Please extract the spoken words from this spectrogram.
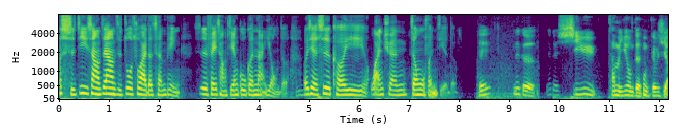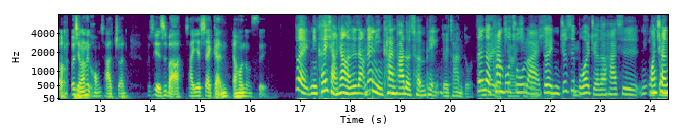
实际上这样子做出来的成品是非常坚固跟耐用的，而且是可以完全生物分解的。诶、欸，那个那个西域他们用的，对不起啊，我想到那个红茶砖，不是也是把茶叶晒干然后弄碎？对，你可以想象的是这样，但你看它的成品，对，差很多，真的看不出来。对，你就是不会觉得它是，你完全，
